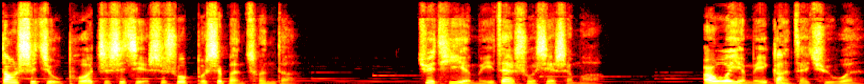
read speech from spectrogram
当时九婆只是解释说不是本村的，具体也没再说些什么，而我也没敢再去问。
